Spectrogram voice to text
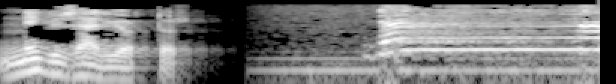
ne güzel yurttur. Cennet-u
